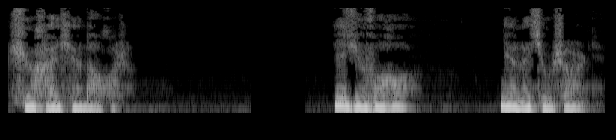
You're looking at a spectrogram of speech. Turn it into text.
学海鲜老和尚，一句佛号念了九十二年。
